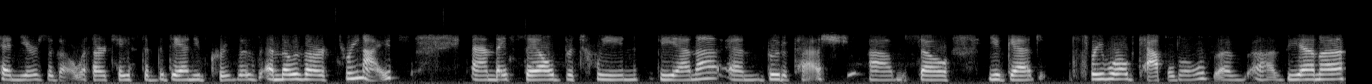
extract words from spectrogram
10 years ago with our Taste of the Danube cruises. And those are three nights. And they sail between Vienna and Budapest. Um, so you get three world capitals of uh, Vienna,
